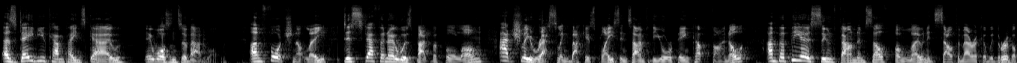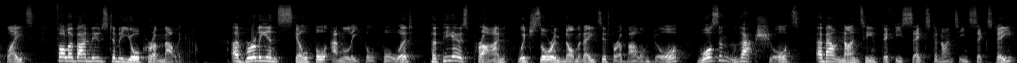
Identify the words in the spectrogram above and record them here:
As debut campaigns go, it wasn't a bad one. Unfortunately, Di Stefano was back before long, actually wrestling back his place in time for the European Cup final, and Pepillo soon found himself on loan in South America with River Plate, followed by moves to Mallorca and Malaga. A brilliant, skillful, and lethal forward, Pepillo's prime, which saw him nominated for a Ballon d'Or, wasn't that short, about 1956 to 1960,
